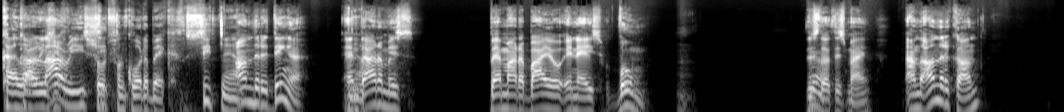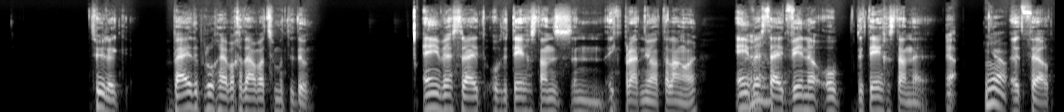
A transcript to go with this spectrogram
Kyle Lowry een soort ziet- van quarterback. ziet Ja. andere dingen. En Ja. daarom is bij Marabayo ineens boom. Dus Ja. dat is mijn. Aan de andere kant, tuurlijk, beide ploegen hebben gedaan wat ze moeten doen. Eén wedstrijd op de tegenstanders, en ik praat nu al te lang hoor. Eén wedstrijd winnen op de tegenstander Ja. het veld.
